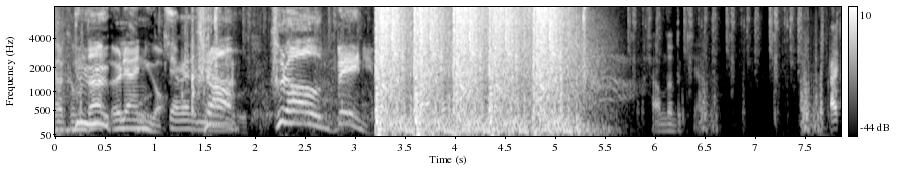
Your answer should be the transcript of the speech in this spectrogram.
Takımda ölen yok. Yemedim ya. Kral, kral benim. Çaldırdık ya. Kaç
